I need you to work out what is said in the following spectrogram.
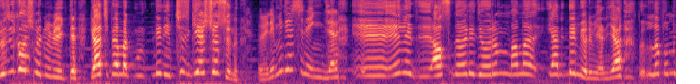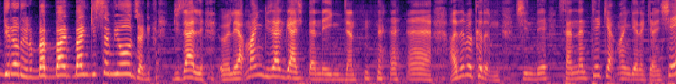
Düzgün konuş benimle birlikte. Gerçekten bak ne diyeyim çizgi yaşıyorsun. Öyle mi diyorsun Engincan? Ee, evet aslında öyle diyorum ama yani demiyorum yani ya. Lafımı geri alıyorum. Ben ben ben gitsem iyi olacak. Güzel. Öyle yapman güzel gerçekten de Engincan. Hadi bakalım. Şimdi senden tek yapman gereken şey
